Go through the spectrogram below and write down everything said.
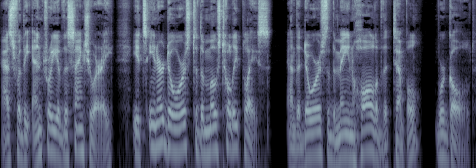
As for the entry of the sanctuary, its inner doors to the most holy place, and the doors of the main hall of the temple, were gold.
